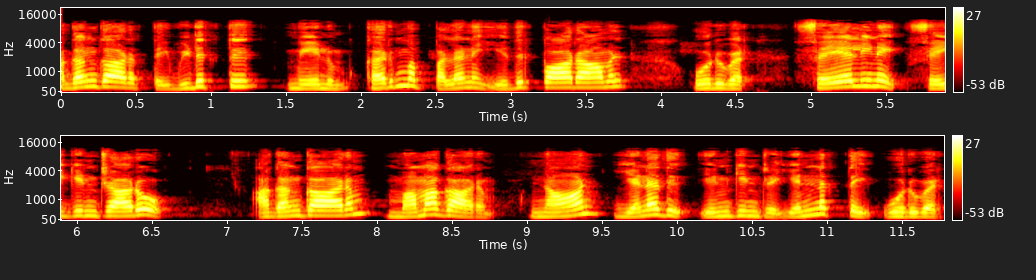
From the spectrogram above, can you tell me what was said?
அகங்காரத்தை விடுத்து மேலும் கர்ம பலனை எதிர்பாராமல் ஒருவர் செயலினை செய்கின்றாரோ? அகங்காரம் மமகாரம். நான் எனது என்கின்ற எண்ணத்தை ஒருவர்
